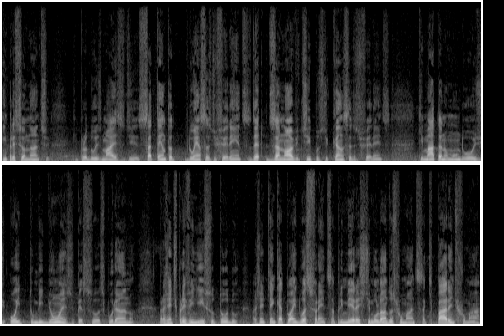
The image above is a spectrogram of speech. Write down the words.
impressionante, que produz mais de 70 doenças diferentes, 19 tipos de cânceres diferentes, que mata no mundo hoje 8 milhões de pessoas por ano. Para a gente prevenir isso tudo, a gente tem que atuar em duas frentes. A primeira é estimulando os fumantes a que parem de fumar,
